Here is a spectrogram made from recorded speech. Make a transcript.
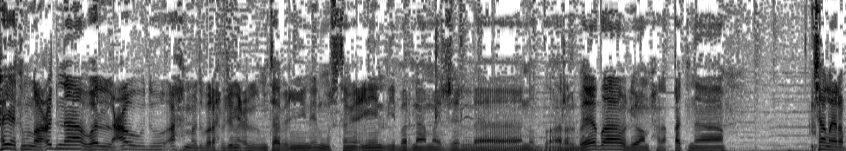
حياكم الله عدنا والعود أحمد. برحب جميع المتابعين المستمعين لبرنامج النظارة البيضاء واليوم حلقتنا إن شاء الله يا رب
